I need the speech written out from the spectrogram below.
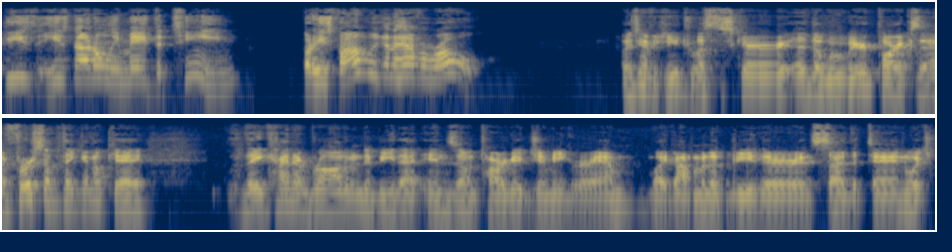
he's he's not only made the team, but he's probably going to have a role. He's gonna have a huge. That's the scary, uh, the weird part. Because at first I'm thinking, okay, they kind of brought him to be that end zone target, Jimmy Graham. Like I'm gonna be there inside the ten, which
